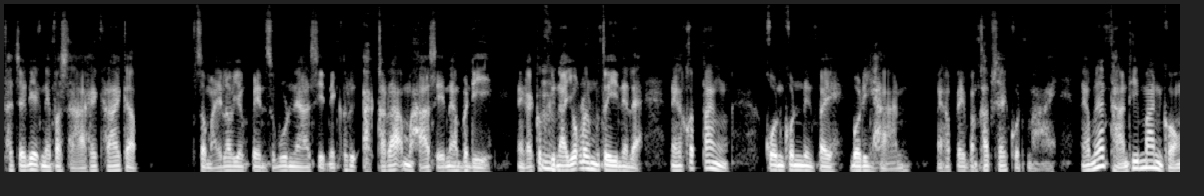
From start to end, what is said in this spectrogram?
ถ้าจะเรียกในภาษาคล้ายๆ กับ สมัยเรายังเป็นสมบูรณาสิทธิ์เนี่ยก็คืออัครมหาเสนาบดีนะครับก็คือนายกรัฐมนตรีนี่แหละนะครับก็ตั้งคนคนหนึ่งไปบริหารนะครับไปบังคับใช้กฎหมายนะครับมาตรฐานที่มั่นของ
